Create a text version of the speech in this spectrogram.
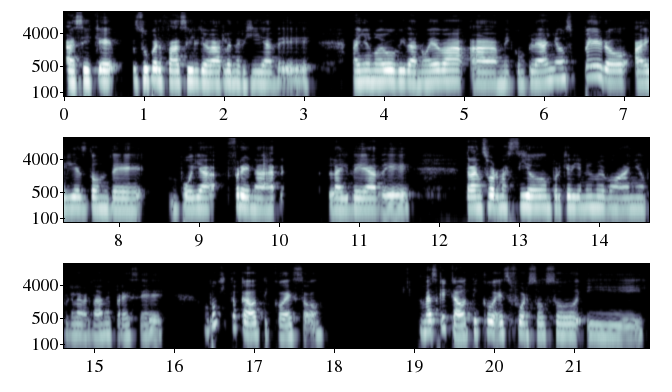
así que súper fácil llevar la energía de año nuevo, vida nueva a mi cumpleaños, pero ahí es donde voy a frenar la idea de transformación porque viene un nuevo año, porque la verdad me parece un poquito caótico eso. Más que caótico, es forzoso y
